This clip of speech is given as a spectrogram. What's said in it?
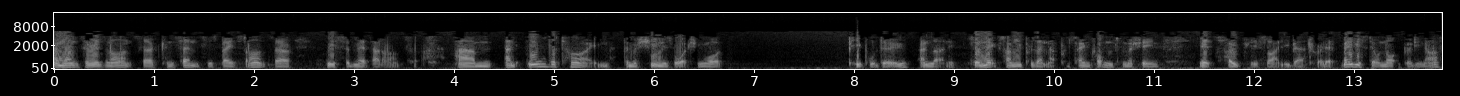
And once there is an answer, consensus-based answer, we submit that answer. Um, and all the time, the machine is watching what people do and learning. So next time you present that same problem to the machine, it's hopefully slightly better at it. Maybe still not good enough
